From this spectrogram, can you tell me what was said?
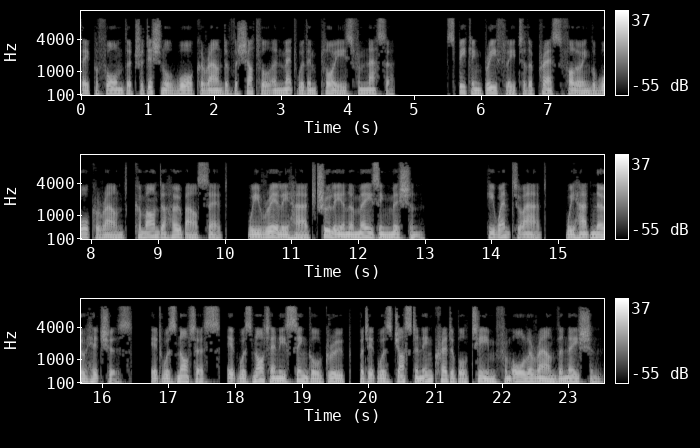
they performed the traditional walk around of the shuttle and met with employees from NASA. Speaking briefly to the press following the walk-around, Commander Hobaugh said, "...we really had truly an amazing mission." He went to add, "...we had no hitches. It was not us, it was not any single group, but it was just an incredible team from all around the nation."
